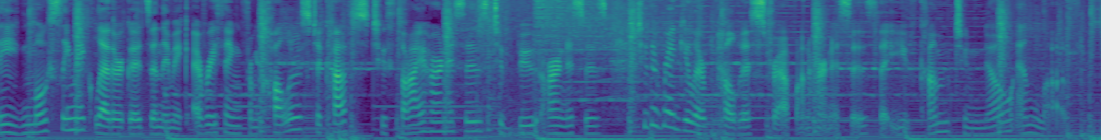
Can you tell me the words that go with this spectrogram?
They mostly make leather goods and they make everything from collars to cuffs to thigh harnesses to boot harnesses to the regular pelvis strap on harnesses that you've come to know and love.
